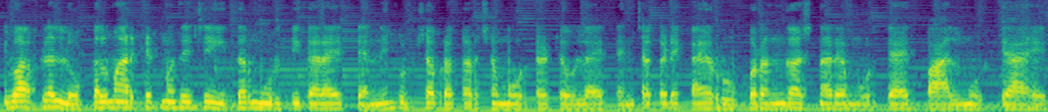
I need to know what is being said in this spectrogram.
किंवा आपल्या लोकल मार्केटमध्ये जे इतर मूर्तिकार आहेत त्यांनी कुठच्या प्रकारच्या मूर्त्या ठेवल्या आहेत? त्यांच्याकडे काय रूपरंग असणाऱ्या मूर्त्या आहेत? बाल मूर्त्या आहेत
